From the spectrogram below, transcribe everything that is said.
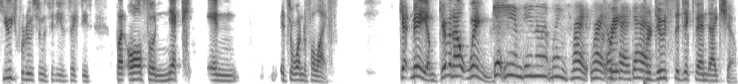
huge producer in the 50s and 60s, but also Nick in It's a Wonderful Life. Get me, I'm giving out wings. Get me, I'm giving out wings. Right, right. Okay, go ahead. produced the Dick Van Dyke Show,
